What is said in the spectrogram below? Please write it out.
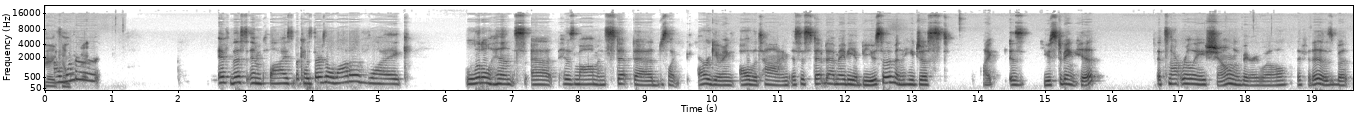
very I wonder if this implies because there's a lot of like little hints at his mom and stepdad just like arguing all the time. Is his stepdad maybe abusive and he just like is used to being hit? It's not really shown very well if it is, but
